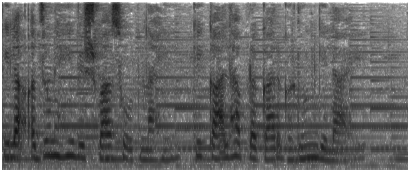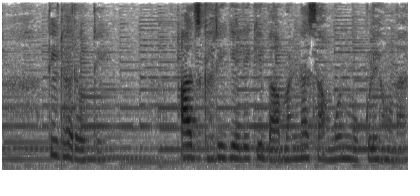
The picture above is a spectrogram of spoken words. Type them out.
तिला अजूनही विश्वास होत नाही की काल हा प्रकार घडून गेला आहे. ती ठरवते आज घरी गेले की बाबांना सांगून मोकळे होणार.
